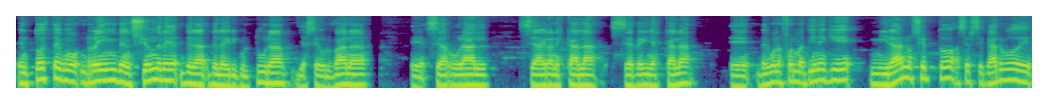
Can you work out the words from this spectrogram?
en toda esta como reinvención de la, de la, de la agricultura, ya sea urbana, eh, sea rural, sea a gran escala, sea a pequeña escala, eh, de alguna forma tiene que mirar, ¿no es cierto?, hacerse cargo de,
